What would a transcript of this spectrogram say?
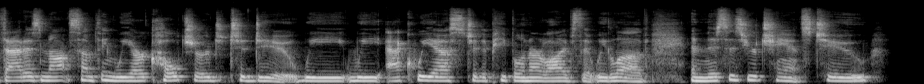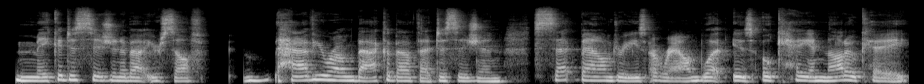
that is not something we are cultured to do. We we acquiesce to the people in our lives that we love, and this is your chance to make a decision about yourself have your own back about that decision, set boundaries around what is okay and not okay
